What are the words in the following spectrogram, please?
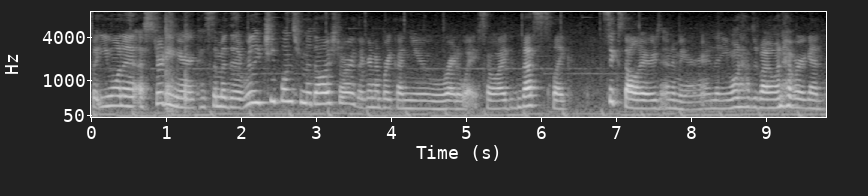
But you want a, a sturdy mirror because some of the really cheap ones from the dollar store, they're going to break on you right away. So I invest like $6 in a mirror and then you won't have to buy one ever again.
